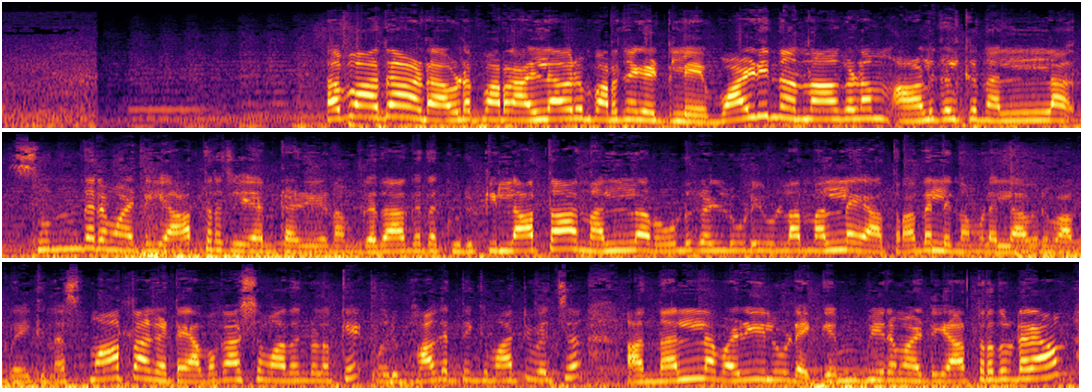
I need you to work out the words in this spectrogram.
അപ്പൊ അതാണ് അവിടെ പറ എല്ലാവരും പറഞ്ഞു കേട്ടില്ലേ? വഴി നന്നാകണം ആളുകൾക്ക് നല്ല സുന്ദരമായിട്ട് യാത്ര ചെയ്യാൻ കഴിയണം. ഗതാഗത കുരുക്കില്ലാത്ത നല്ല റോഡുകളിലൂടെയുള്ള നല്ല യാത്ര. അതല്ലേ നമ്മൾ എല്ലാവരും ആഗ്രഹിക്കുന്നത്. സ്മാർട്ട് ആകട്ടെ അവകാശവാദങ്ങളൊക്കെ ഒരു ഭാഗത്തേക്ക് മാറ്റിവെച്ച് ആ നല്ല വഴിയിലൂടെ ഗംഭീരമായിട്ട് യാത്ര തുടരാം.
